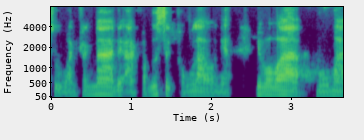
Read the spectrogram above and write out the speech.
สู่วันข้างหน้าด้วยอ่านความรู้สึกของเราเนี่ยพี่ว่าว่าหมูมา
